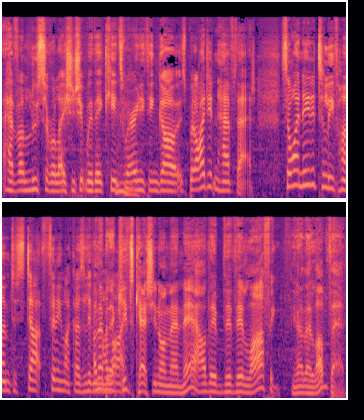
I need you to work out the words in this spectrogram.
have a looser relationship with their kids Hmm. where anything goes, but I didn't have that. So I needed to leave home to start feeling like I was living I know, my but life. kids cash in on that now. They're, they're, they're laughing. You know, they love that.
